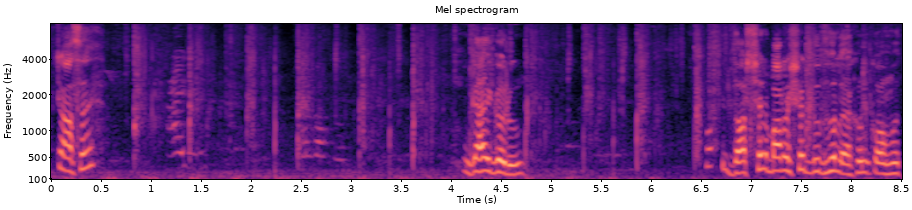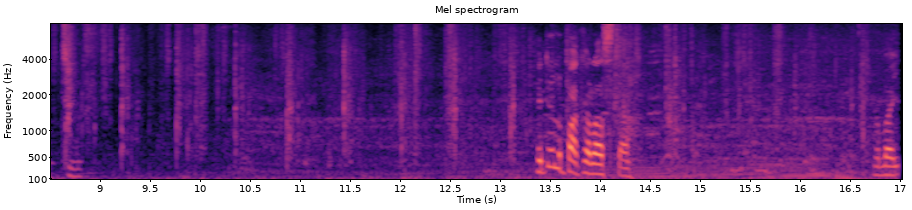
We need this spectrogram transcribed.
একটা আছে? গাই গরু। দশের বারোশের দুধ হলো, এখন কম হচ্ছে। এটা হলো পাকা রাস্তা। ভাই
